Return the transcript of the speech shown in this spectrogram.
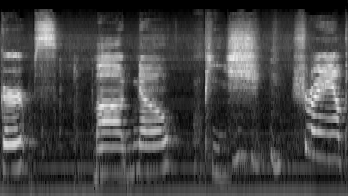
Gerps, magno, Peach, Shrimp,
